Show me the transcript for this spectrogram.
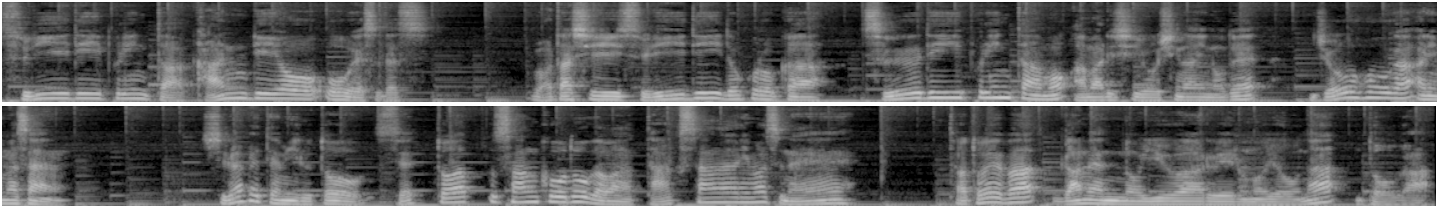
3D プリンター管理用 OS です。私 3D どころか 2D プリンターもあまり使用しないので情報がありません。調べてみるとセットアップ参考動画はたくさんありますね。例えば画面の URL のような動画。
